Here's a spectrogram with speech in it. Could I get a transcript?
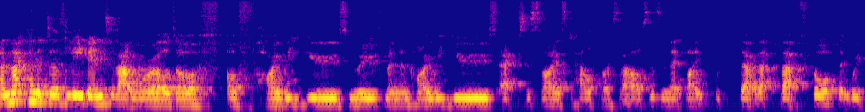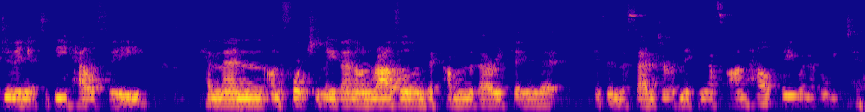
and that kind of does lead into that world of of how we use movement and how we use exercise to help ourselves isn't it like that, that, that thought that we're doing it to be healthy can then unfortunately then unravel and become the very thing that is in the center of making us unhealthy whenever we tip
